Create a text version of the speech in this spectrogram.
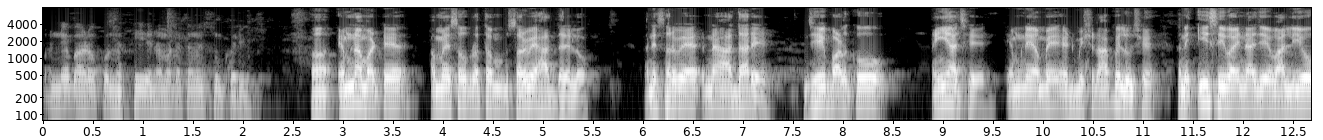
અન્ય બાળકો નથી એના માટે તમે શું કર્યું? એમના માટે અમે સૌપ્રથમ સર્વે હાથ ધરેલો. અને સર્વેના આધારે જે બાળકો અહીંયા છે એમને અમે એડમિશન આપેલું છે. અને એ સિવાયના જે વાલીઓ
